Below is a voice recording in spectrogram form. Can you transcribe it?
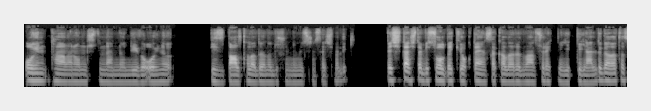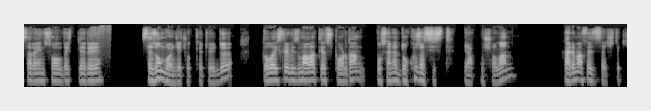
oyun tamamen onun üstünden döndüğü ve oyunu biz baltaladığını düşündüğümüz için seçmedik. Beşiktaş'ta bir sol bek yoktu. En Sakala Rıdvan sürekli gitti geldi. Galatasaray'ın sol bekleri sezon boyunca çok kötüydü. Dolayısıyla biz Malatyaspor'dan bu sene 9 asist yapmış olan Karim Afez'i seçtik.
